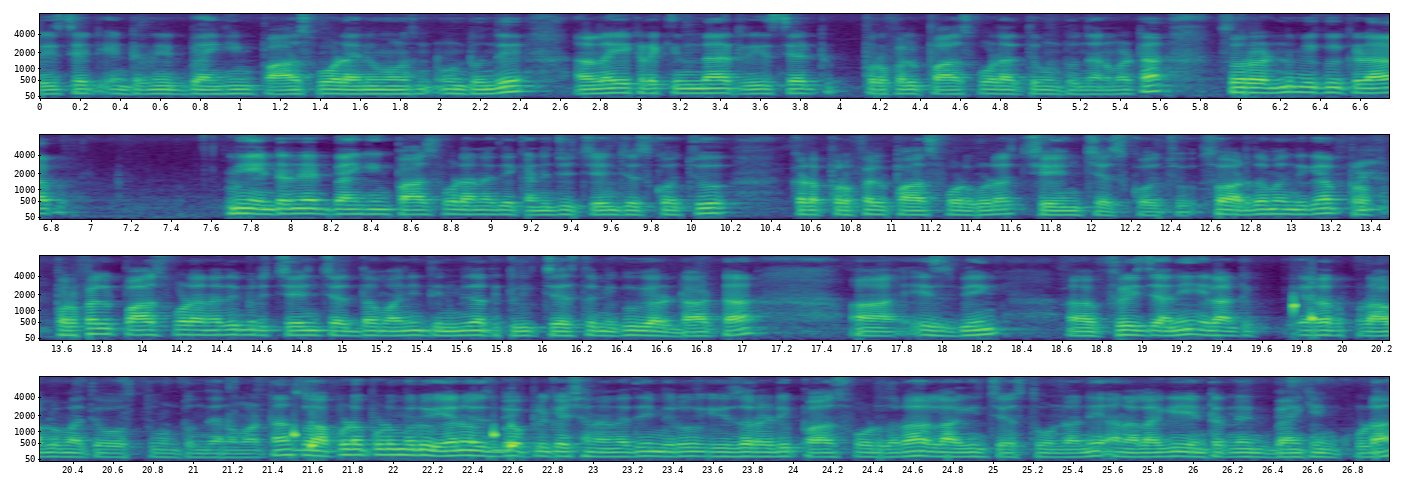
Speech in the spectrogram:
రీసెట్ ఇంటర్నెట్ బ్యాంకింగ్ పాస్వర్డ్ అని ఉంటుంది. అలాగే ఇక్కడ కింద రీసెట్ ప్రొఫైల్ పాస్వర్డ్ అయితే ఉంటుంది అనమాట సో రెండు మీకు ఇక్కడ మీ ఇంటర్నెట్ బ్యాంకింగ్ పాస్వర్డ్ అనేది ఇక్కడ నుంచి చేంజ్ చేసుకోవచ్చు. ఇక్కడ ప్రొఫైల్ పాస్వర్డ్ కూడా చేంజ్ చేసుకోవచ్చు. సో అర్థమైందిగా? ప్రొ ప్రొఫైల్ పాస్వర్డ్ అనేది మీరు చేంజ్ చేద్దామని దీని మీద క్లిక్ చేస్తే మీకు your data is being fridge అని ఇలాంటి ఎర్రర్ ప్రాబ్లం అయితే వస్తూ ఉంటుంది అనమాట సో అప్పుడప్పుడు మీరు ఏనో ఎస్బీ అప్లికేషన్ అనేది మీరు యూజర్ ఐడి పాస్వర్డ్ ద్వారా లాగిన్ చేస్తూ ఉండండి. అండ్ అలాగే ఇంటర్నెట్ బ్యాంకింగ్ కూడా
